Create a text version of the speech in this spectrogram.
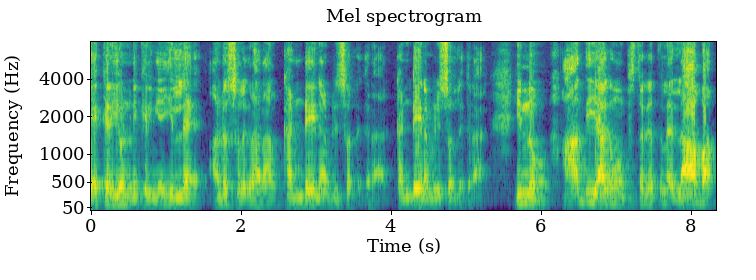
கேட்கலையோன்னு நினைக்கிறீங்க? இல்லை. ஆண்டவர் சொல்லுகிறார் நான் கண்டேன் அப்படின்னு சொல்லுகிறார். கண்டேன் அப்படின்னு சொல்லுகிறார். இன்னும் ஆதியாகம புஸ்தகத்தில் லாபான்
